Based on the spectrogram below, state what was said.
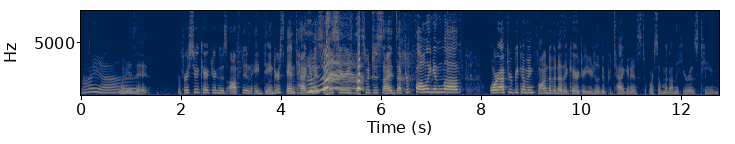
Maya. What is it? Refers to a character who is often a dangerous antagonist of the series but switches sides after falling in love or after becoming fond of another character, usually the protagonist or someone on the hero's team.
